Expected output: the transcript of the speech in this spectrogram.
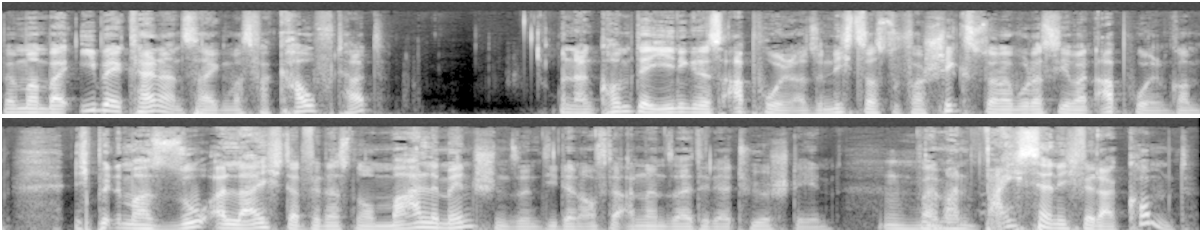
wenn man bei eBay Kleinanzeigen was verkauft hat und dann kommt derjenige das abholen, also nichts, was du verschickst, sondern wo das jemand abholen kommt. Ich bin immer so erleichtert, wenn das normale Menschen sind, die dann auf der anderen Seite der Tür stehen. Mhm. Weil man weiß ja nicht, wer da kommt.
